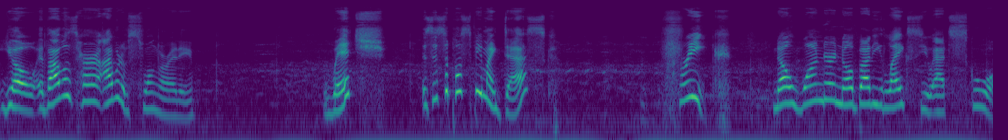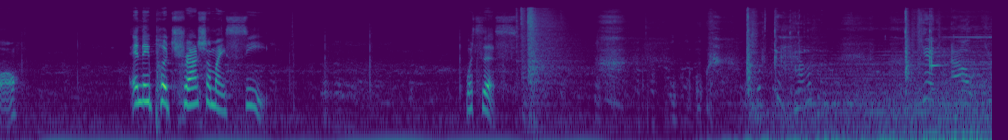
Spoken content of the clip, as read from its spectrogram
Yo, if I was her, I would have swung already. Witch? Is this supposed to be my desk? Freak. No wonder nobody likes you at school. And they put trash on my seat. What's this? What the hell? Get out, you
